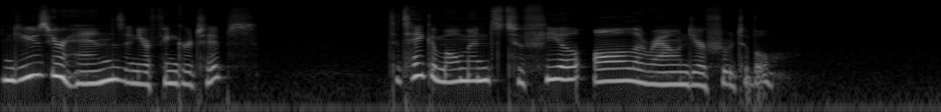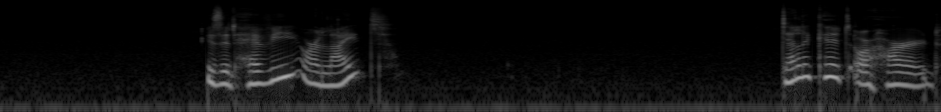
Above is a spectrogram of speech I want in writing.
And use your hands and your fingertips to take a moment to feel all around your fruitable. Is it heavy or light? Delicate or hard?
